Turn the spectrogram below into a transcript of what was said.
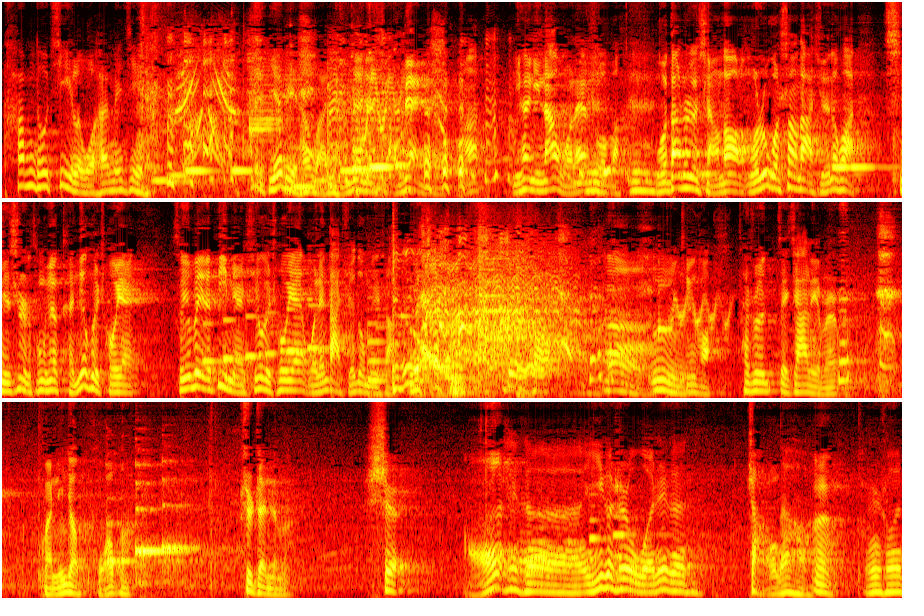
他们都戒了，我还没戒，也比他晚点儿。这就转变着啊！你看，你拿我来说吧，我当时就想到了，我如果上大学的话，寝室的同学肯定会抽烟，所以为了避免学会抽烟，我连大学都没上。对，好。啊，嗯，挺好。他说在家里边管您叫婆婆，是真的吗？是，哦，这个一个是我这个长得哈，嗯，人说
